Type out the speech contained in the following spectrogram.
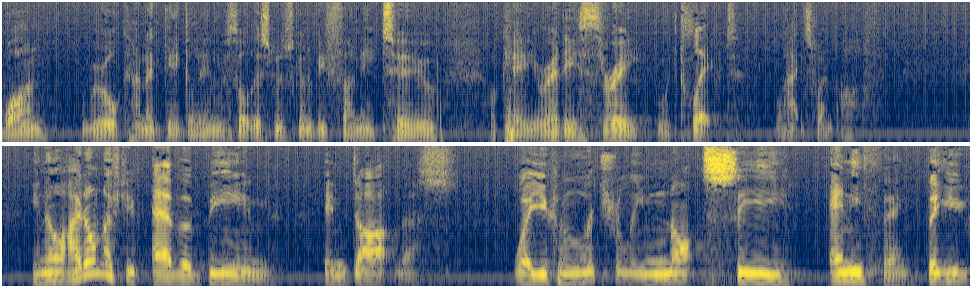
One. We were all kind of giggling. We thought this was going to be funny. Two. Okay, you ready? Three. We clicked. Lights went off. You know, I don't know if you've ever been in darkness where you can literally not see anything, that you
